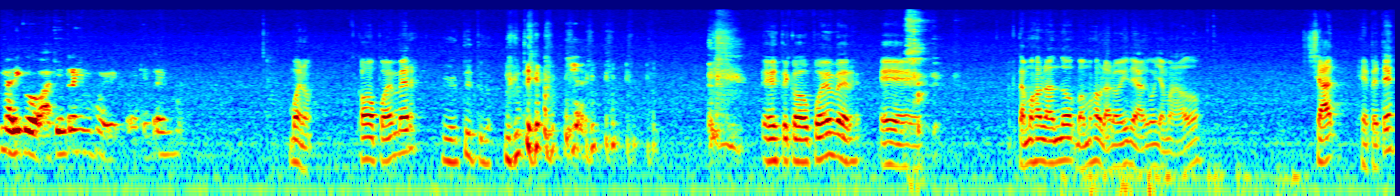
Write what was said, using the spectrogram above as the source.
marico, ¿a quién trajimos hoy, Víctor? ¿A quién trajimos hoy? Bueno, como pueden ver en el título, este, como pueden ver, eh, estamos hablando, vamos a hablar hoy de algo llamado Chat GPT.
